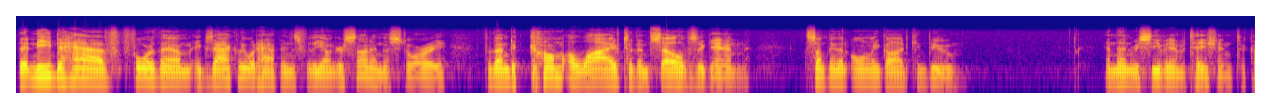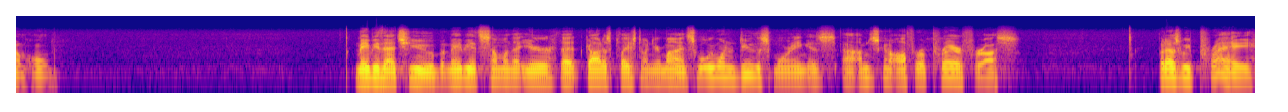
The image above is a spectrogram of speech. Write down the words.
that need to have for them exactly what happens for the younger son in the story, for them to come alive to themselves again, something that only God can do, and then receive an invitation to come home. Maybe that's you, but maybe it's someone that you're that God has placed on your mind. So what we want to do this morning is uh, I'm just going to offer a prayer for us. But as we pray,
